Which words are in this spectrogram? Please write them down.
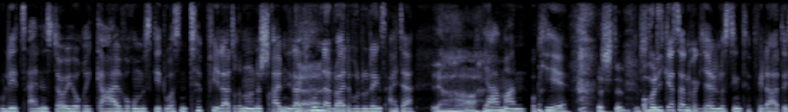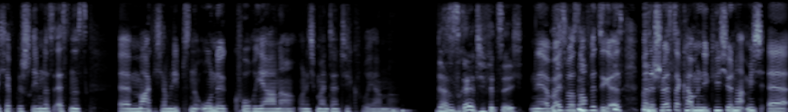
Du lädst eine Story hoch, egal worum es geht, du hast einen Tippfehler drin und es schreiben die gleich Ja. 100 Leute, wo du denkst, Alter, ja, ja Mann, okay. das stimmt. Das Obwohl ich stimmt. gestern wirklich einen lustigen Tippfehler hatte. Ich habe geschrieben, das Essen ist, äh, mag ich am liebsten ohne Koreaner. Und ich meinte natürlich Koreaner. Das ist relativ witzig. Ja, weißt du, was noch witziger ist? Meine Schwester kam in die Küche und hat mich, äh,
